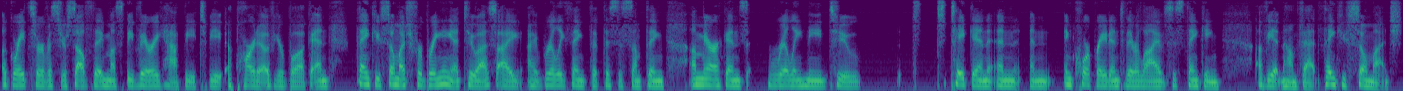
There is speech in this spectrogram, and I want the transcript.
a great service yourself. They must be very happy to be a part of your book. And thank you so much for bringing it to us. I, I really think that this is something Americans really need to, to take in and, and incorporate into their lives is thanking a Vietnam vet. Thank you so much.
